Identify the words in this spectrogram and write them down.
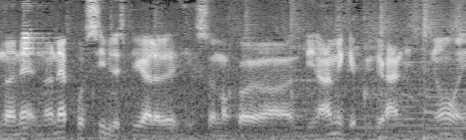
non è, non è possibile spiegarlo perché sono dinamiche più grandi di noi.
